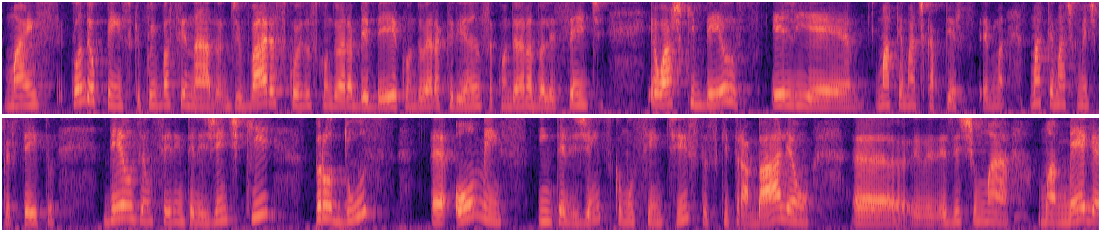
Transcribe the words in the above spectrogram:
mas quando eu penso que fui vacinada de várias coisas quando eu era bebê, quando eu era criança, quando eu era adolescente, eu acho que Deus, ele é, perfe... Matematicamente perfeito. Deus é um ser inteligente que produz é, homens inteligentes, como cientistas, que trabalham. É, existe uma, uma mega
